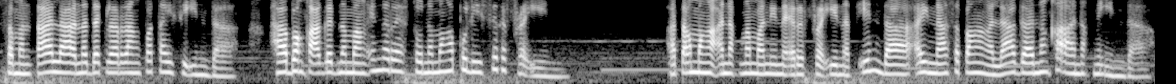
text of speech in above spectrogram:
Samantala, nadeklarang patay si Inda, habang kaagad namang inaresto ng mga pulis si Refrain. At ang mga anak naman ni na Refrain at Inda ay nasa pangangalaga ng kaanak ni Inda.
